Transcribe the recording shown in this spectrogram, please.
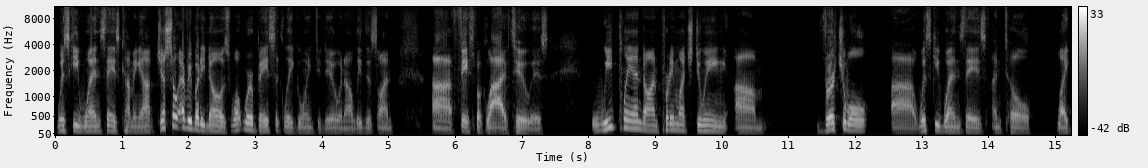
whiskey Wednesdays coming up. Just so everybody knows what we're basically going to do, and I'll leave this on uh, Facebook Live too. Is we planned on pretty much doing um, virtual uh, whiskey Wednesdays until like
